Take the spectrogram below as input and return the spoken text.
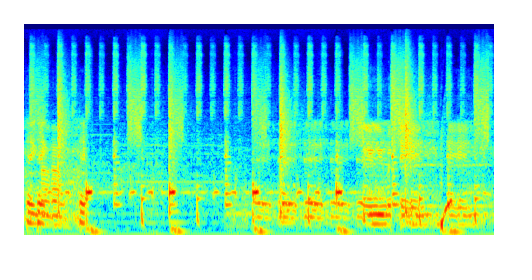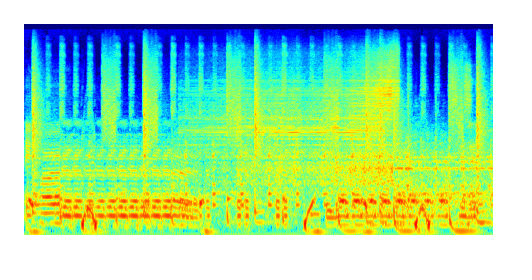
Take, uh, take, uh,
